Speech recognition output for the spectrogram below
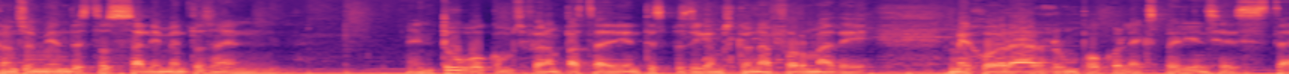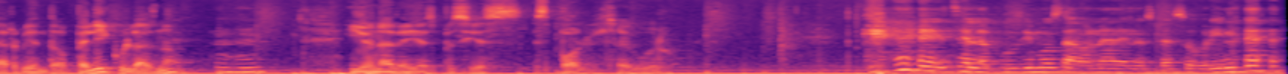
consumiendo estos alimentos en, en tubo, como si fueran pasta de dientes, pues digamos que una forma de mejorar un poco la experiencia es estar viendo películas, ¿no? Y una de ellas, pues sí, es, es Paul, seguro. que se la pusimos a una de nuestras sobrinas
